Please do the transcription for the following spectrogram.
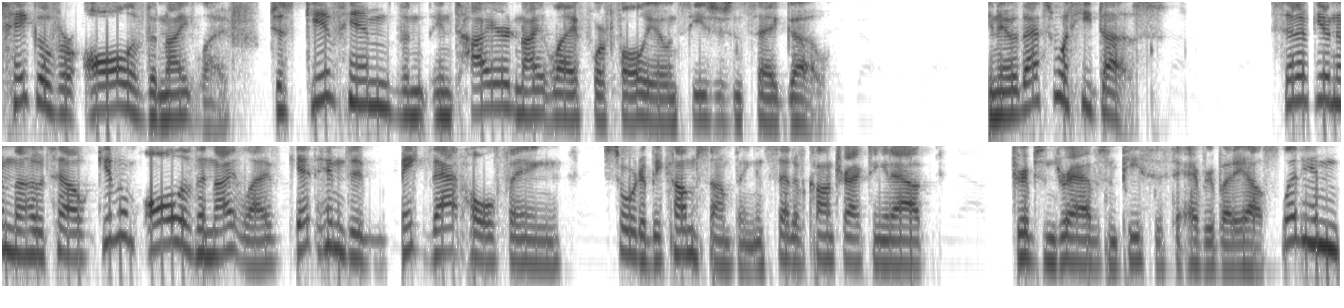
take over all of the nightlife. Just give him the entire nightlife portfolio in Caesars and say, go. You know, that's what he does. Instead of giving him the hotel, give him all of the nightlife, get him to make that whole thing sort of become something instead of contracting it out dribs and drabs and pieces to everybody else. Let him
